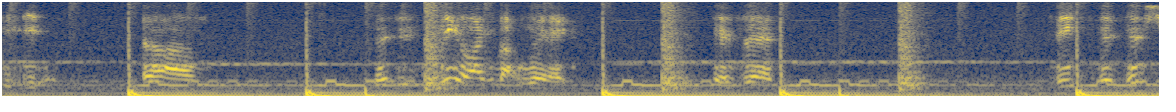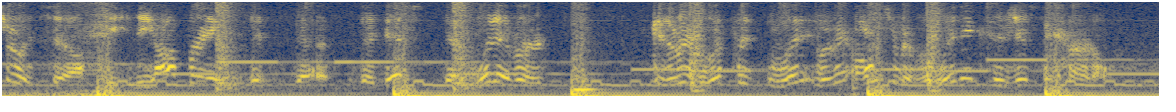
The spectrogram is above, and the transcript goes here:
it, it, um, the, the thing I like about Linux is that the, the distro itself, the, the operating, the, the, the, desk, the whatever, because remember, let's put, Lin- remember, Linux is just the kernel.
